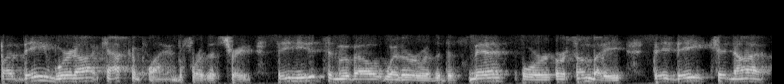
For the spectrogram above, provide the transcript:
but they were not cap compliant before this trade. They needed to move out, whether it was a DeSmith or or somebody. They they could not.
